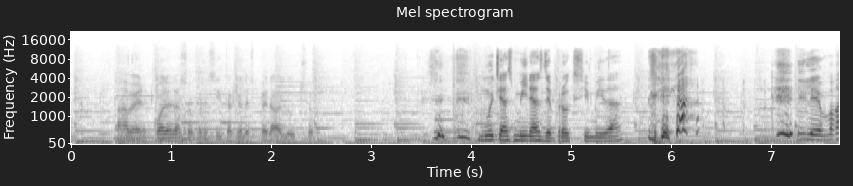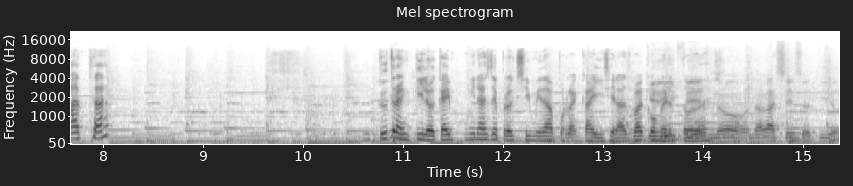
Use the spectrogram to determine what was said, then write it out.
A ver, ¿cuál es la sorpresita que le espera a Lucho? Muchas minas de proximidad. y le mata. Tú tranquilo, que hay minas de proximidad por la calle y se las va a ¿Qué comer todas. No, no hagas eso, tío.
